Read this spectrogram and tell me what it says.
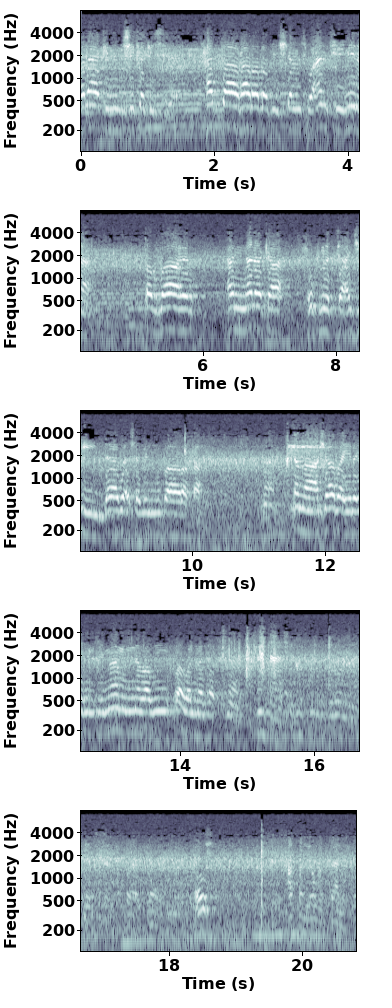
ولكن السير. حتى غربت الشمس وأنت في منى فالظاهر أن لك حكم التعجيل لا بأس بالمفارقة نعم. كما أشار إليه الإمام النووي وهو المذهب. نعم. إيش؟ حصل اليوم الثالث.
